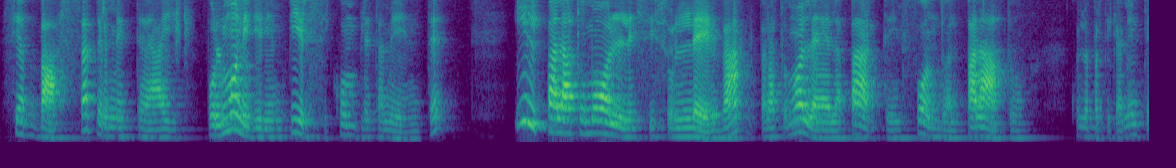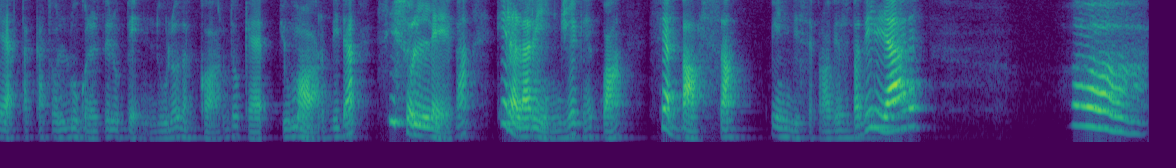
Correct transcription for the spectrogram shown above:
si abbassa, permette ai polmoni di riempirsi completamente, il palato molle si solleva, il palato molle è la parte in fondo al palato, quello praticamente attaccato all'ugolo, al velo pendulo, d'accordo, che è più morbida, si solleva e la laringe, che è qua, si abbassa. Quindi se provi a sbadigliare, oh,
